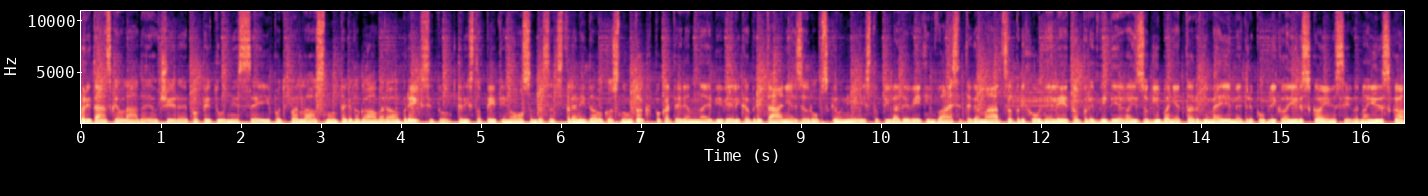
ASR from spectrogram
Britanska vlada je včeraj po peturni seji podprla osnutek dogovora o brexitu. 385 strani dolg osnutek, po katerem naj bi Velika Britanija iz Evropske unije izstopila 29. marca prihodnje leto, predvideva izogibanje trdi meji med Republiko Irsko in Severno Irsko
